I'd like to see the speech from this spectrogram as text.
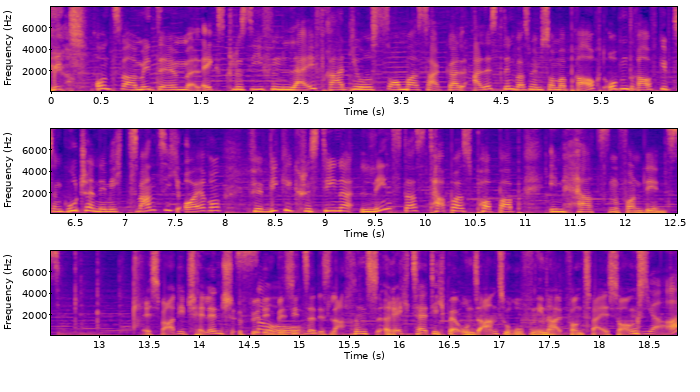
mit Und zwar mit dem exklusiven Live-Radio Sommersackerl. Alles drin, was man im Sommer braucht. Obendrauf gibt es einen Gutschein, nämlich 20 Euro für Vicky Christina Linz, das Tapas Pop-Up im Herzen von Linz. Es war die Challenge für So. den Besitzer des Lachens, rechtzeitig bei uns anzurufen innerhalb von zwei Songs. Ja.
